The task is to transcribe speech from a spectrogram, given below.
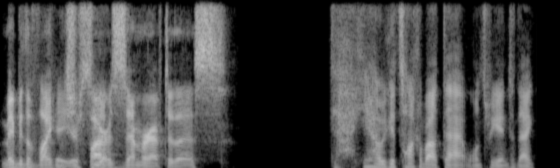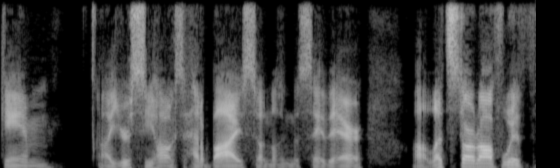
maybe the Vikings yeah, should fire Zimmer after this. Yeah, we could talk about that once we get into that game. Uh, your Seahawks had a bye, so nothing to say there. Uh, let's start off with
